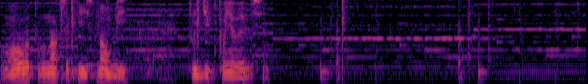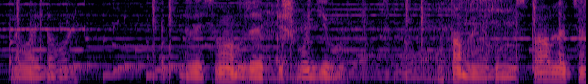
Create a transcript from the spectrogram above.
От у нас якийсь новий чудік появився. Давай, давай. Дивись, о, вже як пішло діло. Ну там, я думаю, справляться.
